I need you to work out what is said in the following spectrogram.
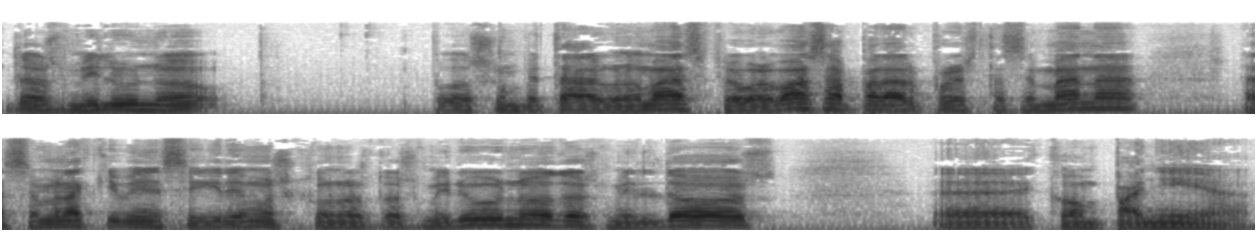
2001 podemos completar alguno más, pero bueno, vamos a parar por esta semana. La semana que viene seguiremos con los 2001, 2002, eh, compañía.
